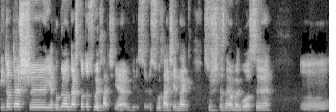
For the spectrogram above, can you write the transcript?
I to też, y, jak oglądasz, to to słychać, nie? Słychać jednak, słyszysz te znajome głosy. Mm,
